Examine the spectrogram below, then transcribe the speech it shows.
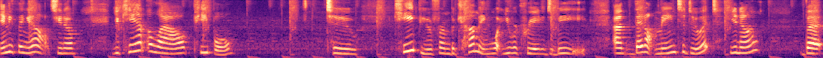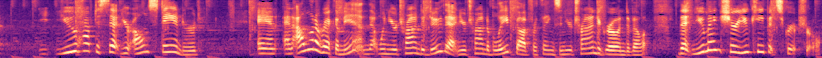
anything else? You know, you can't allow people to keep you from becoming what you were created to be. And they don't mean to do it, you know, but you have to set your own standard. And, and I want to recommend that when you're trying to do that and you're trying to believe God for things and you're trying to grow and develop, that you make sure you keep it scriptural.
